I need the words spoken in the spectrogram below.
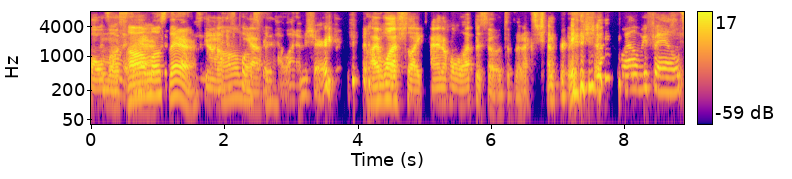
almost almost there. There. I was gonna- Half Almost yeah. for that one, I'm sure. I watched like 10 whole episodes of the next generation. well, we failed.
